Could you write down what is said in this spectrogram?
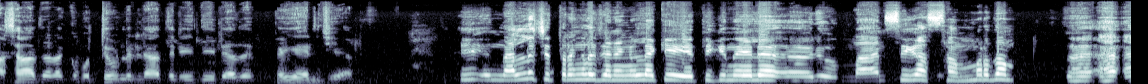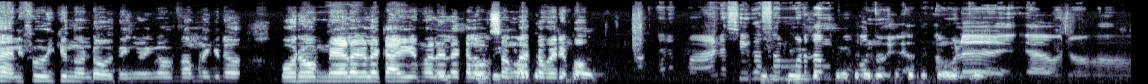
അസാധ്യതക്ക് ബുദ്ധിമുട്ടില്ലാത്ത രീതിയിൽ അത് കൈകാര്യം ചെയ്യാറ്. ഈ നല്ല ചിത്രങ്ങൾ ജനങ്ങളിലേക്ക് എത്തിക്കുന്നതിൽ ഒരു മാനസിക സമ്മർദ്ദം അനുഭവിക്കുന്നുണ്ടോ? നിങ്ങൾ നിങ്ങൾ നമ്മളിങ്ങനെ ഓരോ മേളകളെ കായിക മേളയിലെ കലോത്സവങ്ങളൊക്കെ വരുമ്പോൾ മാനസിക സമ്മർദ്ദം ഒന്നുമില്ല. നമ്മൾ ഒരു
